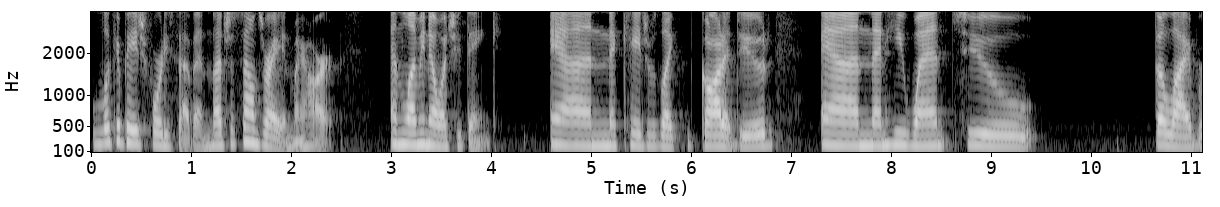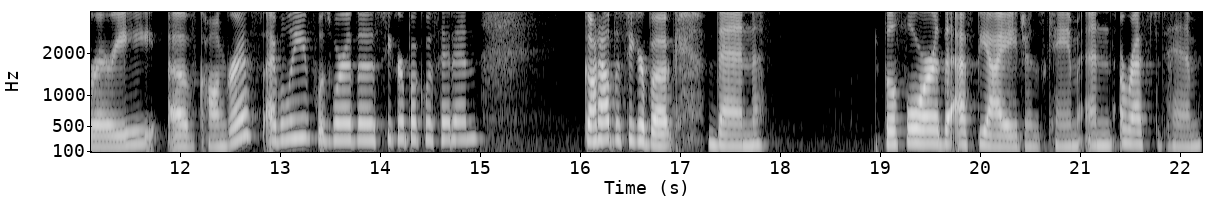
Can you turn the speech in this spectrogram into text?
look at page 47. That just sounds right in my heart. And let me know what you think. And Nick Cage was like, Got it, dude. And then he went to the Library of Congress, I believe, was where the secret book was hidden. Got out the secret book, then before the FBI agents came and arrested him,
